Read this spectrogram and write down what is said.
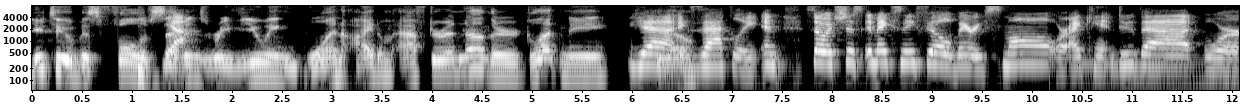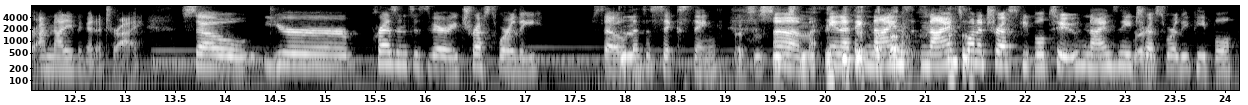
YouTube is full of Yeah. sevens reviewing one item after another. Gluttony. Yeah, know? exactly. And so it's just, it makes me feel very small, or I can't do that, or I'm not even going to try. So your presence is very trustworthy. So Good. that's a six thing. That's a six. Um, thing. and I think nines nines want to trust people too. Nines need Right. trustworthy people.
